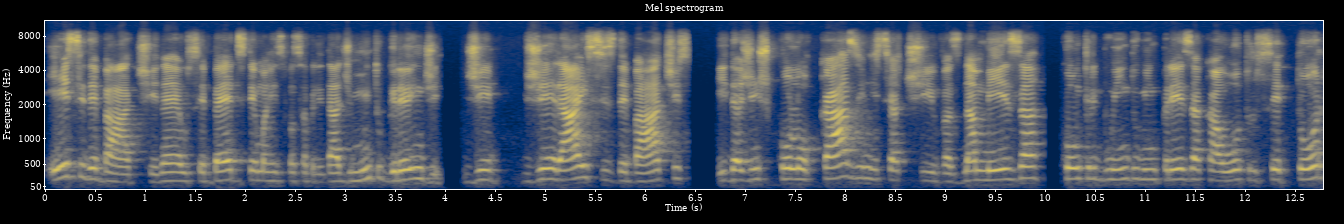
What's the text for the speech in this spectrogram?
esse debate, né, o CEBEDS tem uma responsabilidade muito grande de gerar esses debates e da gente colocar as iniciativas na mesa, contribuindo uma empresa com a outro setor.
